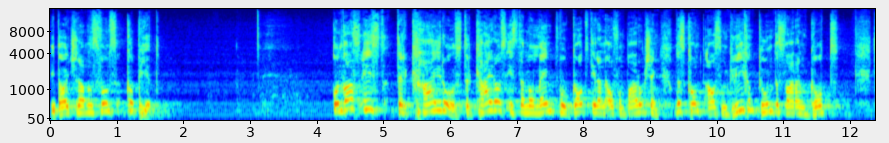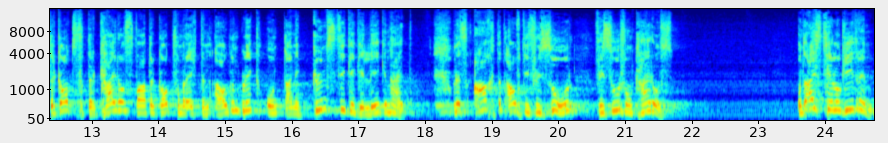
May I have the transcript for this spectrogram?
Die Deutschen haben es von uns kopiert. Und was ist der Kairos? Der Kairos ist der Moment, wo Gott dir eine Offenbarung schenkt. Und das kommt aus dem Griechentum, das war ein Gott. Der Gott, der Kairos war der Gott vom rechten Augenblick und eine günstige Gelegenheit. Und jetzt achtet auf die Frisur, Frisur von Kairos. Und da ist Theologie drin.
